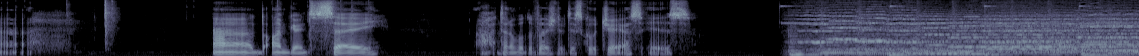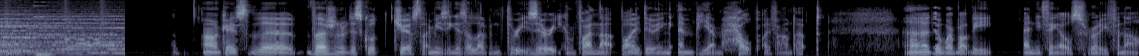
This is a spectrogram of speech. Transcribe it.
Uh, and I'm going to say, oh, I don't know what the version of Discord.js is. Okay, so the version of Discord Discord.js I'm using is 11.3.0. You can find that by doing npm help, I found out. Uh, don't worry about the anything else really for now.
